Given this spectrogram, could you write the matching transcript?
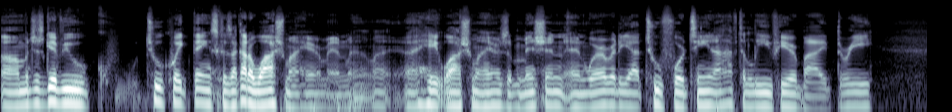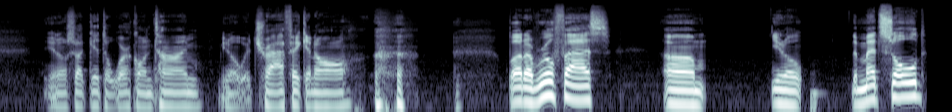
Um, I'll just give you two quick things because I gotta wash my hair, man. man I, I, hate washing my hair as a mission, and we're already at two fourteen. I have to leave here by three. You know, so I get to work on time. You know, with traffic and all. but uh, real fast, um, you know, the Mets sold,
